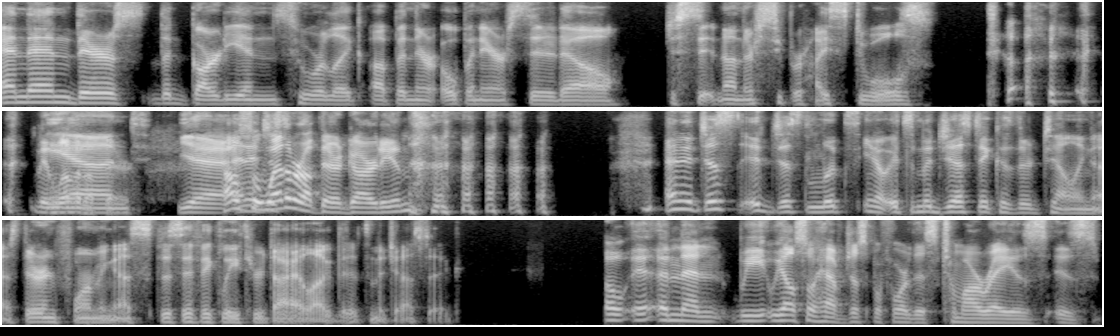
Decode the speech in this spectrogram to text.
And then there's the guardians who are like up in their open air citadel, just sitting on their super high stools. They love it up there. Yeah. How's the it just- weather up there, Guardian? and it just it just looks you know it's majestic because they're telling us they're informing us specifically through dialogue that it's majestic Oh, and then we we also have just before this, Tomar-Re is is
